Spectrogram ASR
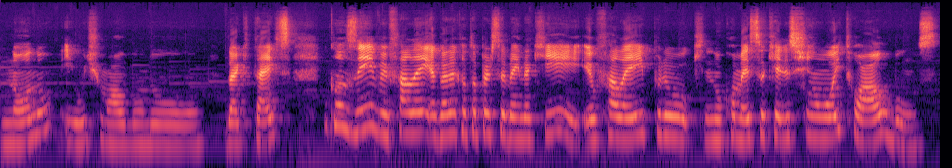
nono e último álbum do, do Architects. Inclusive, falei, agora que eu tô percebendo aqui, eu falei pro, no começo que eles tinham oito álbuns,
